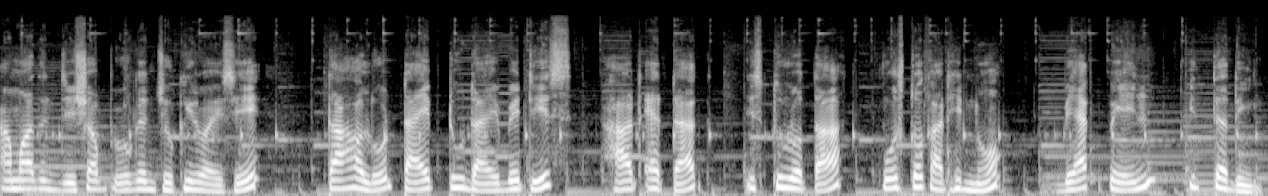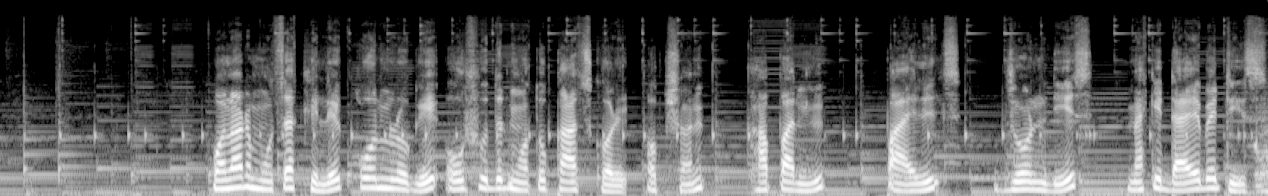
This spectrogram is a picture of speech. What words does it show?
আমাদের যেসব রোগের ঝুঁকি রয়েছে, তা হলো type two diabetes heart attack স্থূলতা, কোষ্ঠকাঠিন্য ব্যাক পেইন ইত্যাদি। কলার মোচা খেলে কোন রোগে ওষুধের মতো কাজ করে? অপশন হাঁপানি পাইলস জন্ডিস নাকি ডায়াবেটিস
